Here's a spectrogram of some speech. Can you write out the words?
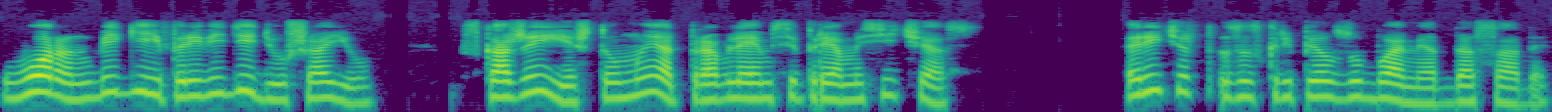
«Уоррен, беги и приведи Дюшаю. Скажи ей, что мы отправляемся прямо сейчас». Ричард заскрипел зубами от досады.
